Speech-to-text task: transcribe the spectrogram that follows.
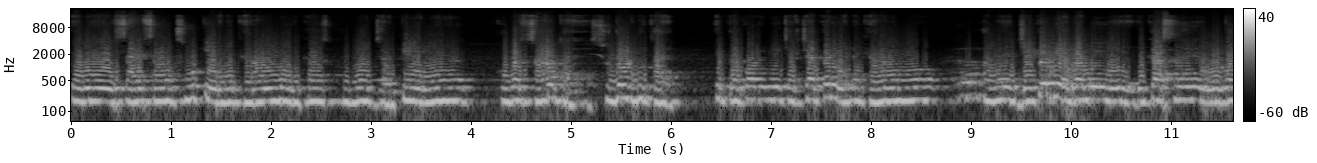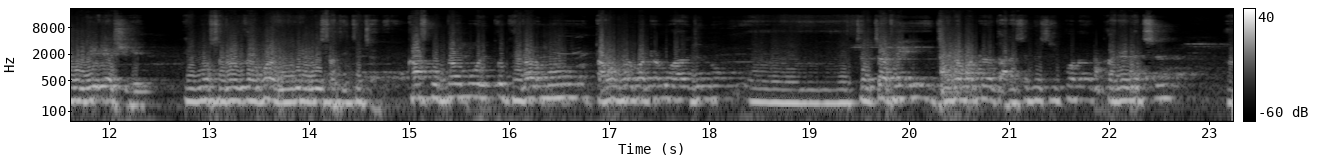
એની સાહેબ સમક્ષ મૂકી અને ખેરાલુનો વિકાસ ખૂબ જ ઝડપી અને ખૂબ જ સારો થાય સુદૃઢ થાય એ પ્રકારની ચર્ચા કરી અને ખેરાલુનો અમે જે કોઈ બી આગામી વિકાસને મુદ્દાઓ લઈ રહ્યા છીએ એનો સરળતા પણ એની એની સાથે ચર્ચા ખાસ મુદ્દાઓમાં એક તો ખેરાલુનું ટાઉન હોલ માટેનું આયોજનનું ચર્ચા થઈ જેના માટે ધારાસભ્યશ્રી પણ કાર્યરત છે. અ,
